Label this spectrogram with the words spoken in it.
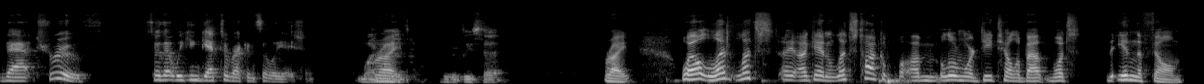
that truth so that we can get to reconciliation. right. Beautifully said. Right. Well, let let's again let's talk um, a little more detail about what's in the film,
